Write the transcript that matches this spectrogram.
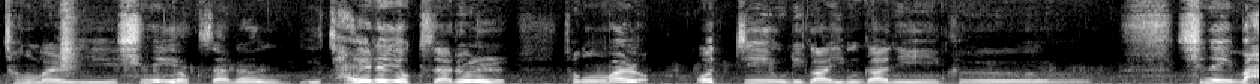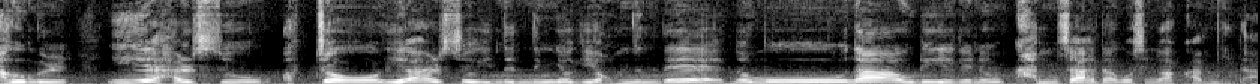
정말 이 신의 역사는 이 자연의 역사를 정말 어찌 우리가 인간이 그 신의 마음을 이해할 수 없죠. 이해할 수 있는 능력이 없는데 너무나 우리에게는 감사하다고 생각합니다.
